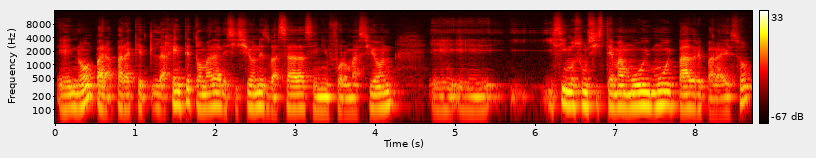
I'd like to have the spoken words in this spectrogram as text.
eh, ¿no? Para, para que la gente tomara decisiones basadas en información hicimos un sistema muy, muy padre para eso.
